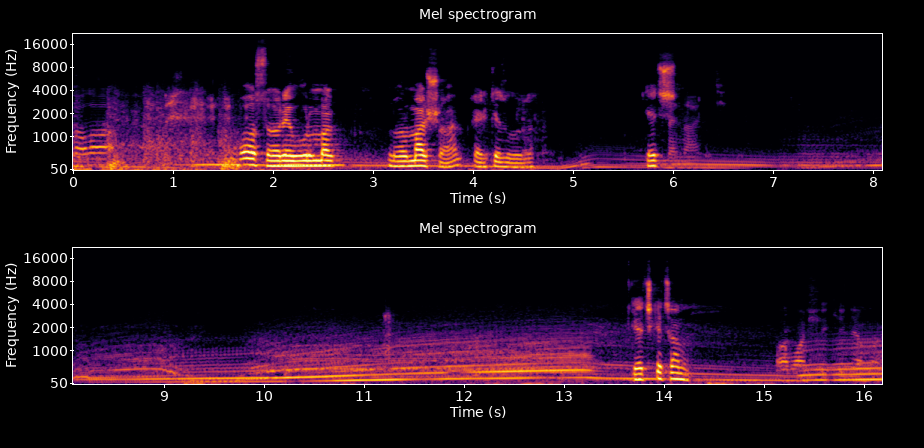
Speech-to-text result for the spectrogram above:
Lala. Olsun oraya vurmak normal şu an. Herkes vurdu. Geç. Geç geç hanım. Ama şekil yaman.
